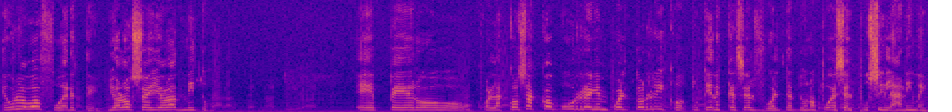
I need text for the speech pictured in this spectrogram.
es una voz fuerte. Yo lo sé, yo lo admito. Eh, pero con las cosas que ocurren en Puerto Rico, tú tienes que ser fuerte, tú no puedes ser pusilánime.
